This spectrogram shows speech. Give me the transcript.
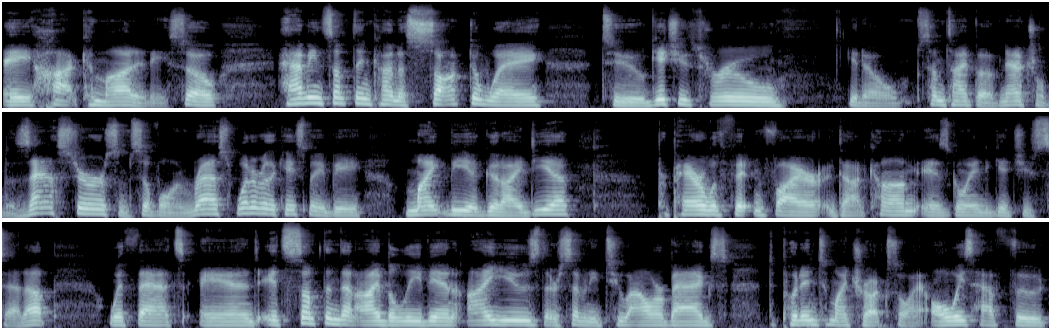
a hot commodity. So having something kind of socked away to get you through, you know, some type of natural disaster, some civil unrest, whatever the case may be, might be a good idea. Preparewithfitandfire.com is going to get you set up with that and it's something that I believe in. I use their 72 hour bags to put into my truck so I always have food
